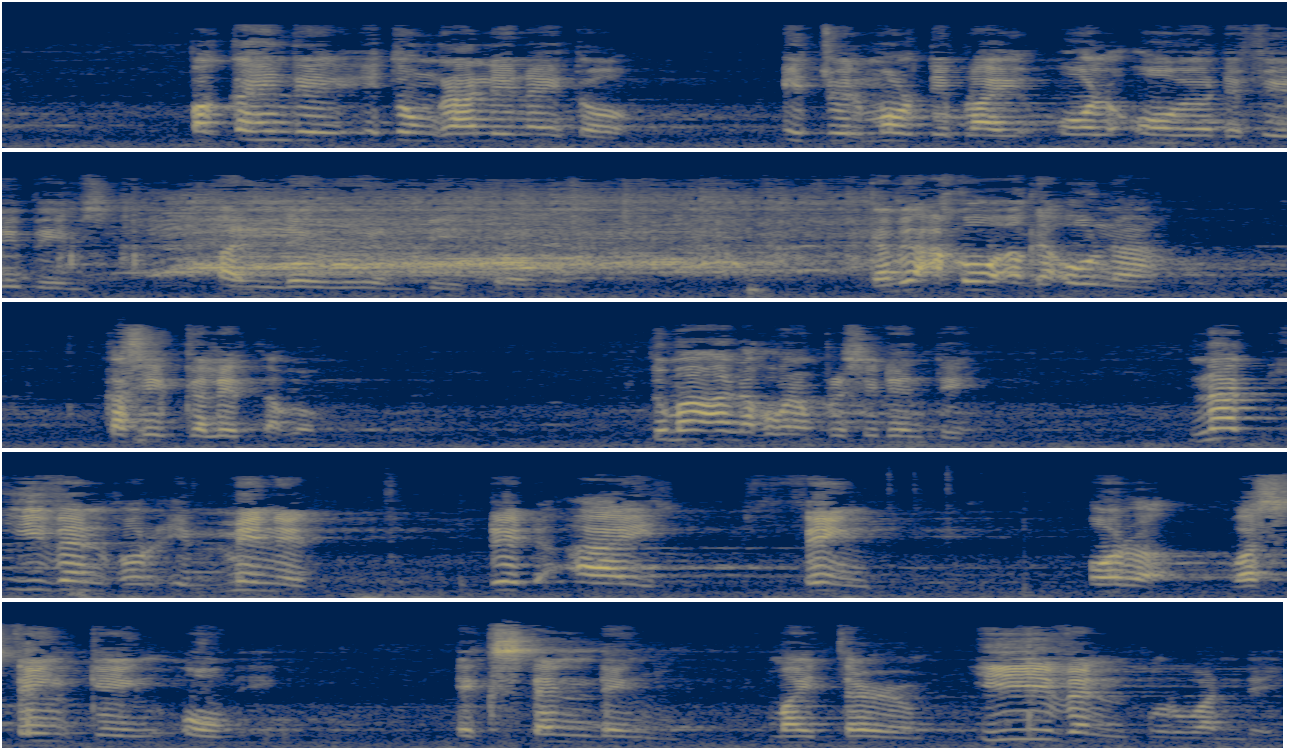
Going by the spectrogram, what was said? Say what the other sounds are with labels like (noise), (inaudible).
Pagka hindi itong rally na ito, it will multiply all over the Philippines and there will be trouble. Kami ako ang nauna kasi galit ako. Tumaan ako ng presidente. Not even for a minute did I think or was thinking of extending my term even for one day.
